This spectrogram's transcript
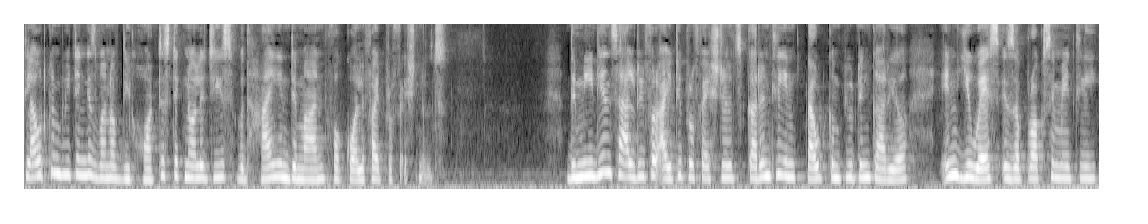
cloud computing is one of the hottest technologies with high in demand for qualified professionals. The median salary for IT professionals currently in cloud computing career in US is approximately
